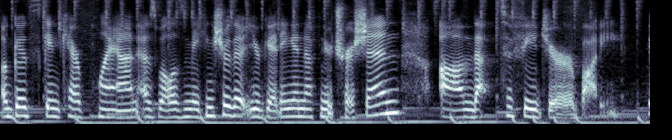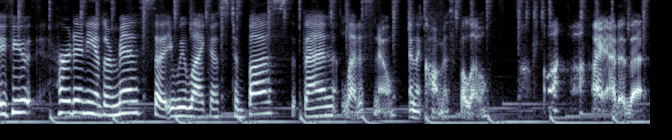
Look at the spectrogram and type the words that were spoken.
a good skincare plan, as well as making sure that you're getting enough nutrition um, that to feed your body. If you heard any other myths that you would like us to bust, then let us know in the comments below. I added that.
